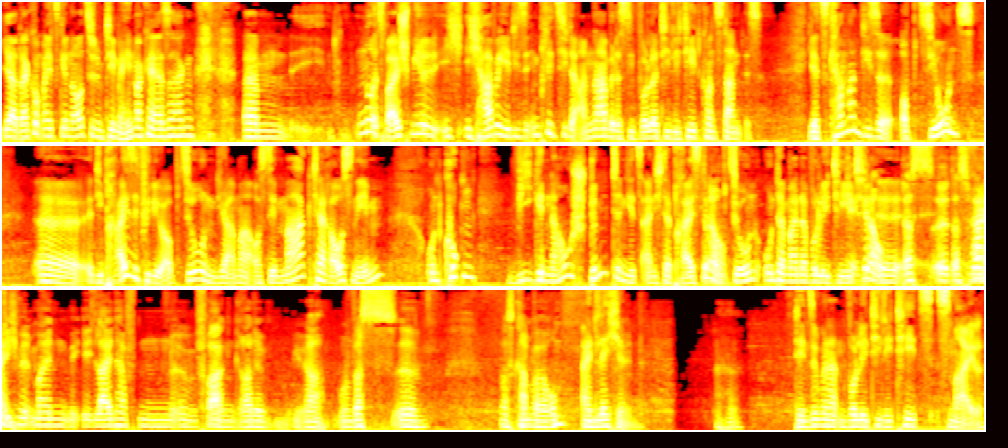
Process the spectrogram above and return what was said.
ja, da kommt man jetzt genau zu dem Thema hin. Man kann ja sagen, ähm, nur als Beispiel, ich, ich habe hier diese implizite Annahme, dass die Volatilität konstant ist. Jetzt kann man diese Options- äh, die Preise für die Optionen ja mal aus dem Markt herausnehmen und gucken, wie genau stimmt denn jetzt eigentlich der Preis der Genau. Option unter meiner Volatilität? Genau, äh, das, äh, das wollte rein. ich mit meinen leidenhaften äh, Fragen gerade, ja. Und was, äh, was kam dabei rum? ein Lächeln. Den sogenannten Volatilitätssmile.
